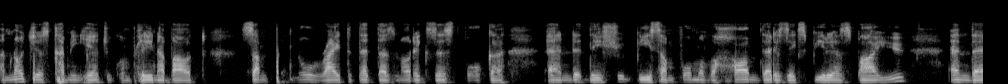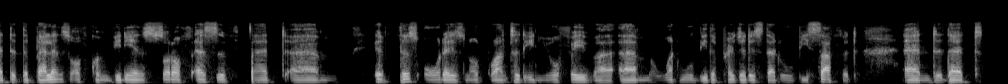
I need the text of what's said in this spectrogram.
i'm not just coming here to complain about some no right that does not exist Volker. And there should be some form of a harm that is experienced by you and that the balance of convenience sort of as if that um, if this order is not granted in your favor, um, what will be the prejudice that will be suffered, and that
